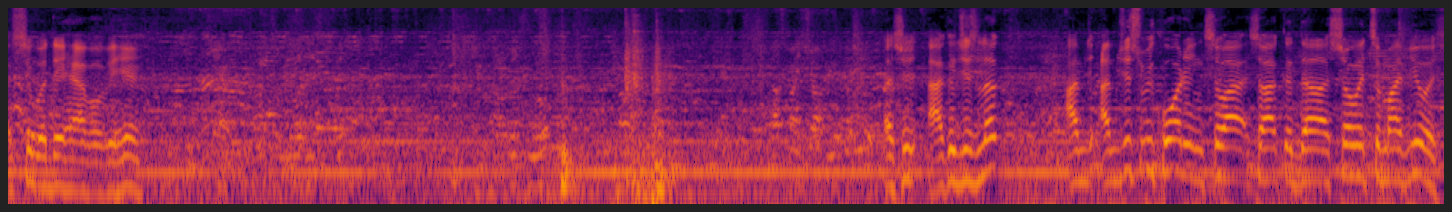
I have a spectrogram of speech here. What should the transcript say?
Let's see what they have over here. I should. I could just look. I'm. I'm just recording so I so I could uh, show it to my viewers.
